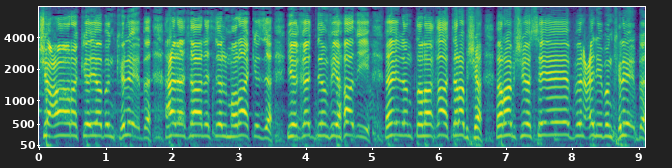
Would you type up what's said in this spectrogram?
شعارك يا بن كليب على ثالث المراكز. يقدم في هذه الانطلاقات ربشة ربشة سيف بن علي بن كليب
